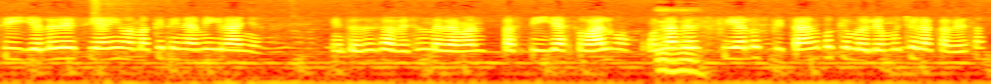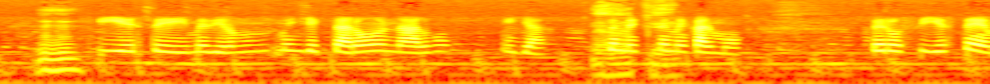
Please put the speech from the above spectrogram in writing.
sí yo le decía a mi mamá que tenía migraña entonces a veces me daban pastillas o algo una vez fui al hospital porque me dolía mucho la cabeza Ujú. y este me dieron me inyectaron algo y ya se Ah, me ok. se me calmó pero sí este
